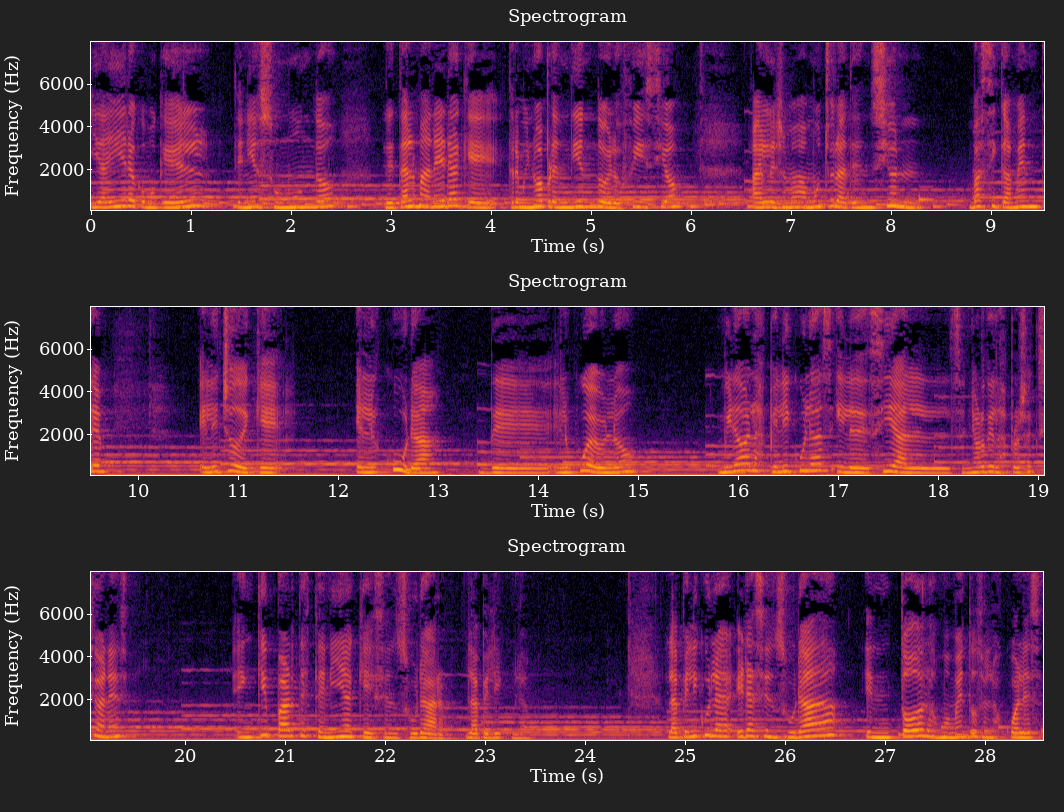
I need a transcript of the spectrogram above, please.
y ahí era como que él tenía su mundo de tal manera que terminó aprendiendo el oficio. A él le llamaba mucho la atención básicamente el hecho de que el cura del pueblo miraba las películas y le decía al señor de las proyecciones en qué partes tenía que censurar la película. La película era censurada en todos los momentos en los cuales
